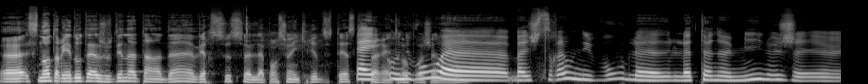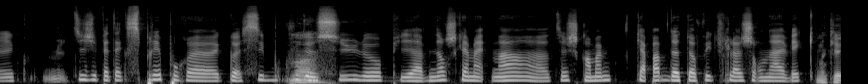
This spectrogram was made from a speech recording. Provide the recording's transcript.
Euh, sinon, t'as rien d'autre à ajouter en attendant versus euh, la portion écrite du test qui Ben, paraîtra au niveau, euh, ben, je dirais au niveau le- l'autonomie, là, j'ai, tu fait exprès pour euh, gosser beaucoup Ouais. dessus, là, puis à venir jusqu'à maintenant, euh, tu je suis quand même capable de toffer toute la journée avec, OK. quand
